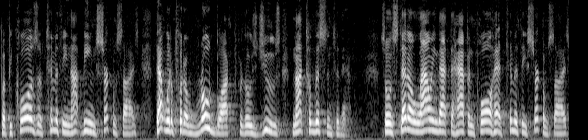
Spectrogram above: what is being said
But because of Timothy not being circumcised, that would have put a roadblock for those Jews not to listen to them. So instead of allowing that to happen, Paul had Timothy circumcised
